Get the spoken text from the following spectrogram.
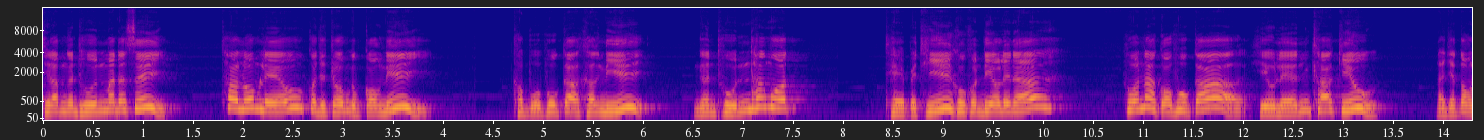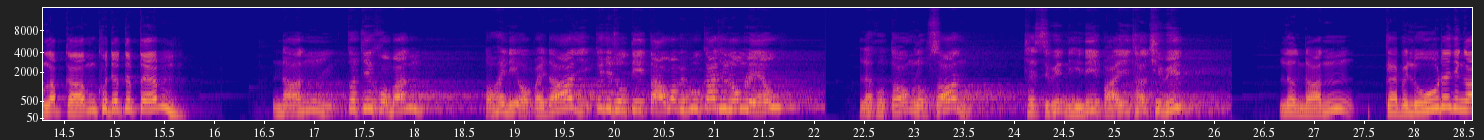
ที่รับเงินทุนมานะสิถ้าล้มเหลวก็จะจมกับกองนี้ขบวนผู้กล้าครั้งนี้ เงินทุนทั้งหมด เทไปที่คุณคนเดียวเลยนะ หัวหน้ากองผู้กล้าฮิวเลนคากิว นายจะต้องรับกรรมคนเดียวเต็มๆ นั้นก็จริงของมัน ต่อให้หนีออกไปได้ก็จะถูกตีตาว่าเป็นผู้กล้าที่ล้มเหลว และคงต้องหลบซ่อนใช้ชีวิตหนีนี้ไปทั้งชีวิต เรื่องนั้นแกไปรู้ได้ยังไง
